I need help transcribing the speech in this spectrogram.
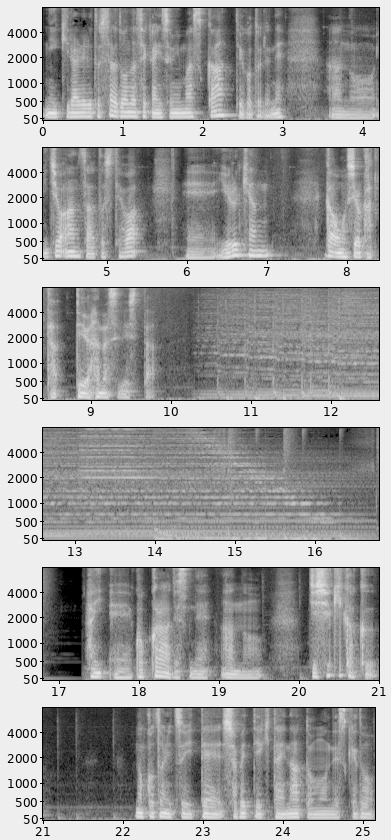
に生きられるとしたらどんな世界に住みますかっていうことでね、あの、一応アンサーとしては、えー、ゆるキャンが面白かったっていう話でした。はい、えー、ここからはですね、あの、自主企画のことについて喋っていきたいなと思うんですけど、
